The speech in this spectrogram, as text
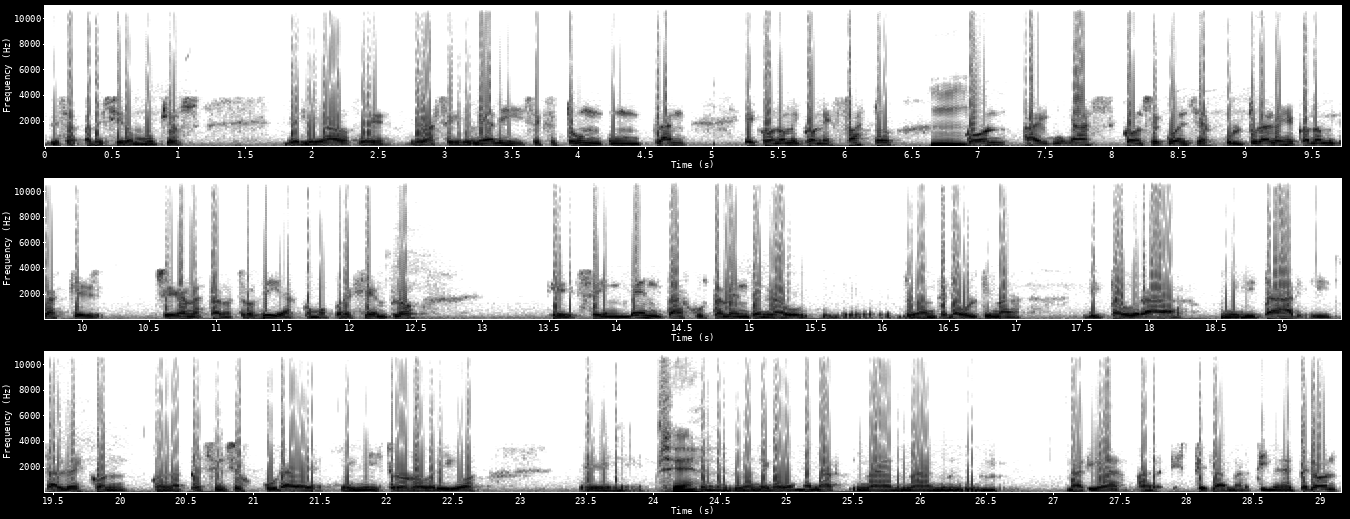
desaparecieron muchos delegados de, base gremiales y se gestó un plan económico nefasto mm. con algunas consecuencias culturales económicas que llegan hasta nuestros días, como por ejemplo, eh, se inventa justamente en la, durante la última dictadura militar y tal vez con, con la presencia oscura del ministro Rodrigo eh, eh durante María Estela Martínez de Perón,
